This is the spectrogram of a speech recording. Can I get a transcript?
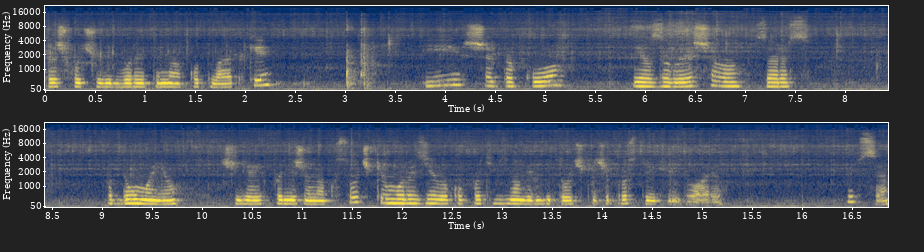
теж хочу відварити на котлетки. І ще таку я залишила. Зараз подумаю, чи я їх поріжу на кусочки в морозилку, потім знову відбіточки, чи просто їх відварю. І все.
